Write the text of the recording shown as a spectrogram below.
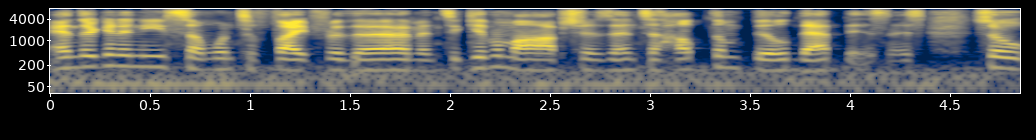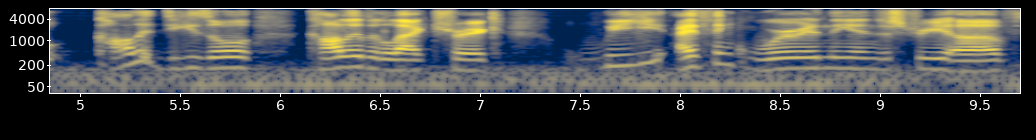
and they're going to need someone to fight for them and to give them options and to help them build that business. So call it diesel, call it electric, we I think we're in the industry of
